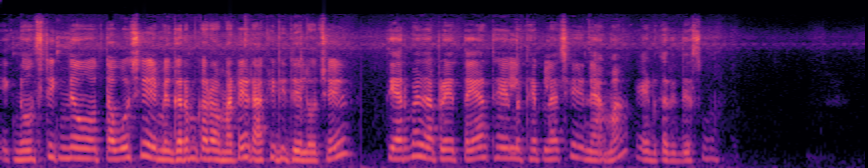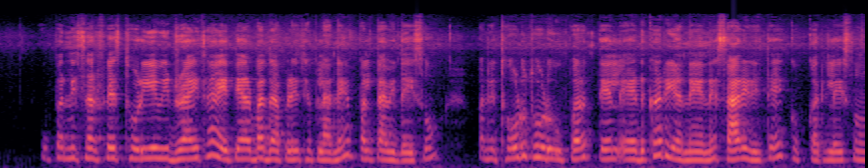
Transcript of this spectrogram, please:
એક નોનસ્ટિકનો તવો છે એ મેં ગરમ કરવા માટે રાખી દીધેલો છે. ત્યારબાદ આપણે તૈયાર થયેલા થેપલા છે એને આમાં એડ કરી દઈશું ઉપરની સરફેસ થોડી એવી ડ્રાય થાય ત્યારબાદ આપણે થેપલાને પલટાવી દઈશું. અને થોડું થોડું ઉપર તેલ એડ કરી અને એને સારી રીતે કૂક કરી લઈશું.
